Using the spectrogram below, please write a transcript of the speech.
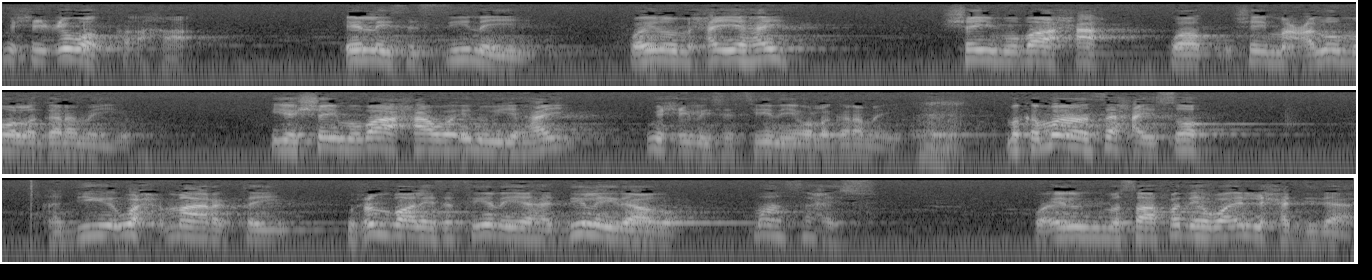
Wixii ciwadka ahaa ee laysa siinayay waa inuu maxay yahay? Shay mubaaxa waa shay macluum oo la garanayo. Iyo shay mubaaxa waa inuu yahay wixii laysa siinaya oo la garanayo. Marka ma ansaxayso haddii wax maaragtay wuxun baa laysa siinaya haddii la yidhaahdo ma ansaxayso. Waa in masaafadii waa in la xadidaa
